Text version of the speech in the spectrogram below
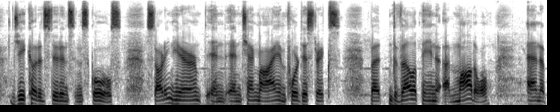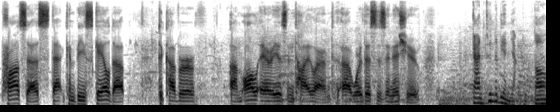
G-coded students in schools, starting here in, in Chiang Mai in four districts, but developing a model and a process that can be scaled up to cover um, all areas in Thailand uh, where this is an issue. การขึ้นทะเบียนอย่างถูกต้อง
